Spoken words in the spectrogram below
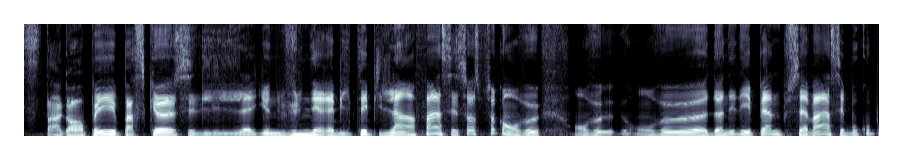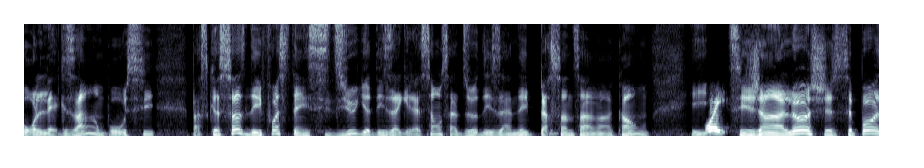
c'est encore pire parce que c'est il y a une vulnérabilité. Puis l'enfant, c'est ça, c'est pour ça qu'on veut, on veut, on veut euh, donner des peines plus sévères. C'est beaucoup pour l'exemple aussi, parce que ça, des fois, c'est insidieux. Il y a des agressions, ça dure des années, personne s'en rend compte. Et Oui. ces gens-là, je sais pas,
